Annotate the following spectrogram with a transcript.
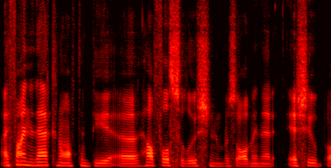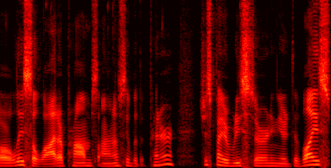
I find that that can often be a helpful solution in resolving that issue, or at least a lot of problems, honestly, with the printer, just by restarting your device.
